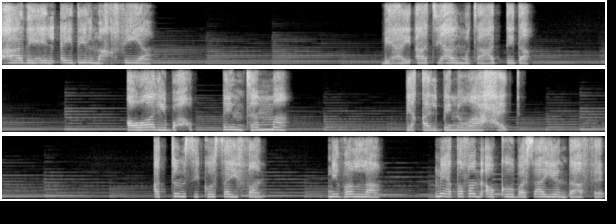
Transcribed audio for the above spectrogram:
هذه الأيدي المخفية بهيئاتها المتعددة. قوالب حب تامه بقلب واحد. قد تمسك سيفا مظلة معطفا أو كوب شاي دافئ.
